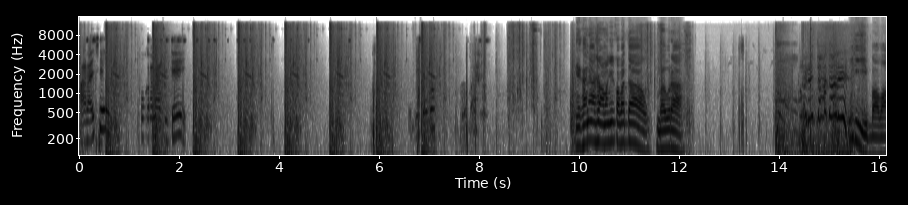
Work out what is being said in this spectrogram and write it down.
হারাইছে পোকা না দিতে দিছে তো বাহ, এখানে আসো আমাকে কভার দাও বাবুরা। বাবা।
